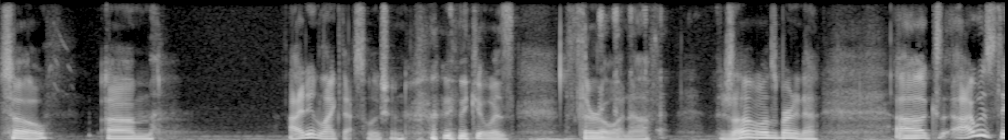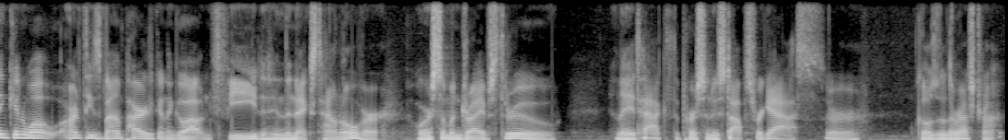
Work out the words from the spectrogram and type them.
So, um, I didn't like that solution. I didn't think it was thorough enough. There's oh, let's burn it down. Uh, I was thinking, well, aren't these vampires going to go out and feed in the next town over, or someone drives through and they attack the person who stops for gas or goes to the restaurant?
